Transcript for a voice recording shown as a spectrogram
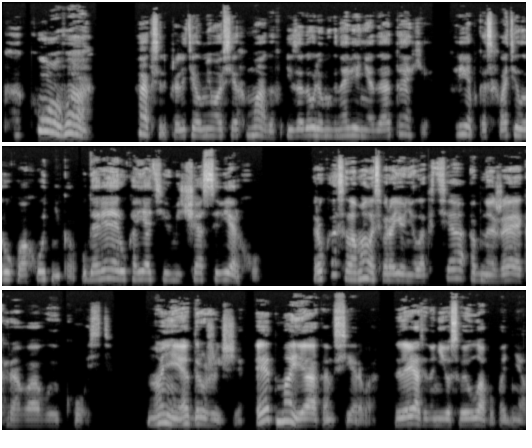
Какого?» Аксель пролетел мимо всех магов и за долю мгновения до атаки крепко схватил руку охотника, ударяя рукоятью меча сверху. Рука сломалась в районе локтя, обнажая кровавую кость. «Ну нет, дружище, это моя консерва. Зря ты на нее свою лапу поднял».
